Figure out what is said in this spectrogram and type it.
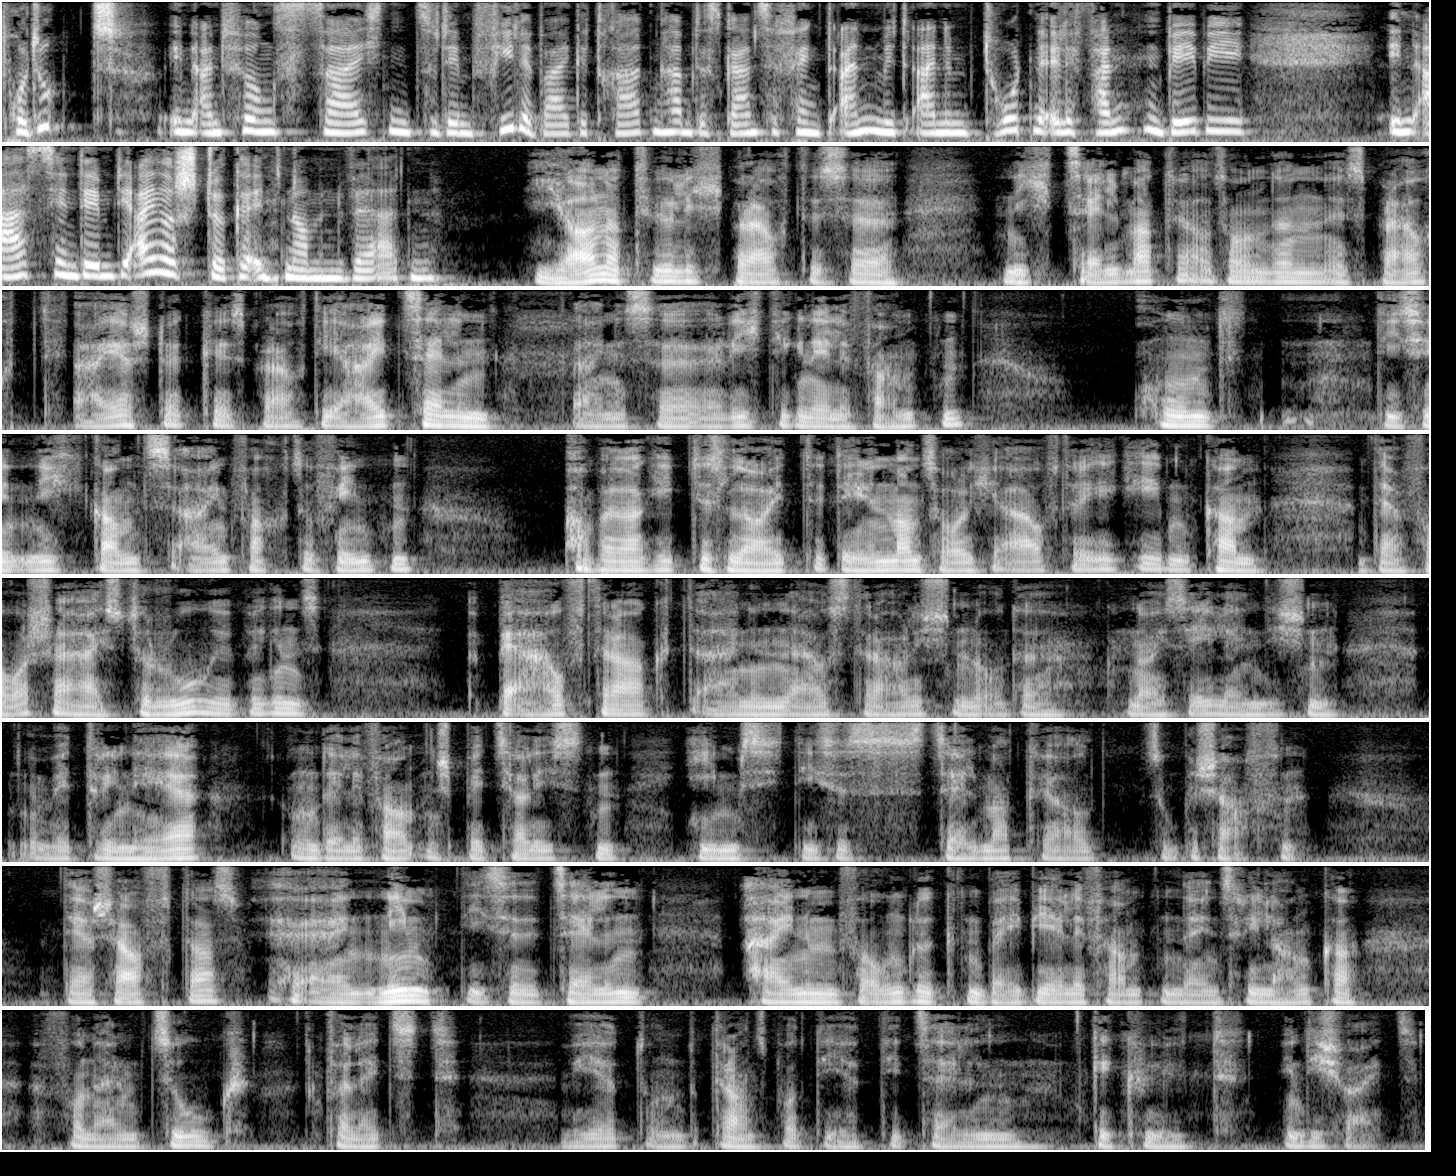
Produkt in Anführungszeichen, zu dem viele beigetragen haben. Das Ganze fängt an mit einem toten Elefantenbaby in Asien, dem die Eierstöcke entnommen werden. Ja, natürlich braucht es äh, nicht Zellmaterial, sondern es braucht Eierstöcke, es braucht die Eizellen eines äh, richtigen Elefanten und die sind nicht ganz einfach zu finden, aber da gibt es Leute, denen man solche Aufträge geben kann. Der Forscher heißt Ru übrigens, beauftragt einen australischen oder neuseeländischen Veterinär und Elefantenspezialisten, ihm dieses Zellmaterial zu beschaffen. Der schafft das. Er nimmt diese Zellen einem verunglückten Babyelefanten, der in Sri Lanka von einem Zug verletzt wird und transportiert die Zellen gekühlt in die Schweiz.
